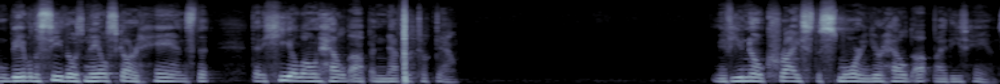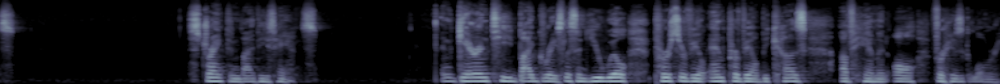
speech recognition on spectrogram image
We'll be able to see those nail scarred hands that, that He alone held up and never took down. if you know Christ this morning, you're held up by these hands, strengthened by these hands, and guaranteed by grace. Listen, you will persevere and prevail because of Him and all for His glory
